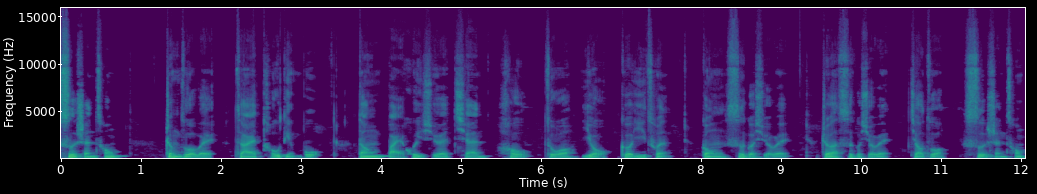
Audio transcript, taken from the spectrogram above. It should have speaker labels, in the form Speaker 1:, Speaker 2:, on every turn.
Speaker 1: 四神聪正座位在头顶部当百会穴前后左右各一寸共四个穴位。这四个穴位叫做四神聪。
